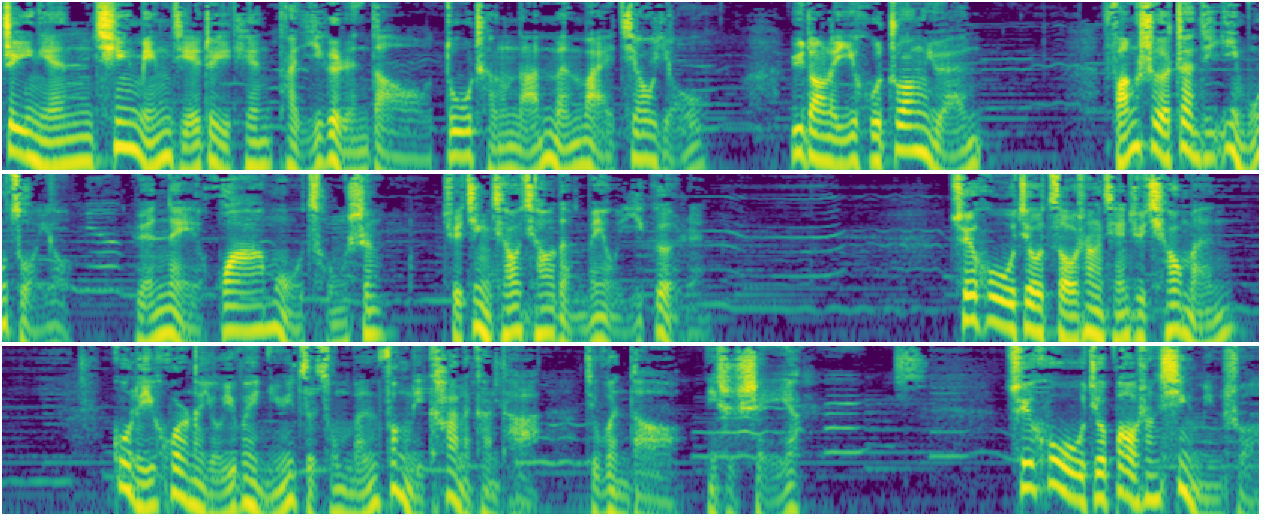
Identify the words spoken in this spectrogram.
这一年清明节这一天，他一个人到都城南门外郊游，遇到了一户庄园，房舍占地一亩左右，园内花木丛生，却静悄悄的，没有一个人。崔护就走上前去敲门，过了一会儿呢，有一位女子从门缝里看了看他，就问道：“你是谁呀？”崔护就报上姓名说：“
